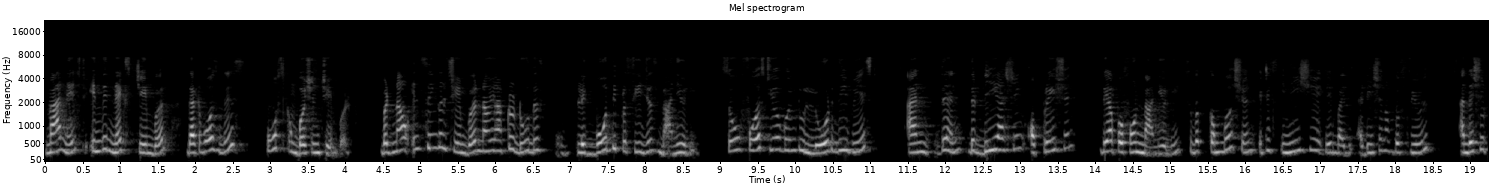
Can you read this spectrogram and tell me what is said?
managed in the next chamber that was this post combustion chamber. But now in single chamber, now you have to do this like both the procedures manually. So first you are going to load the waste and then the de-ashing operation they are performed manually. So the combustion, it is initiated by the addition of the fuel and they should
